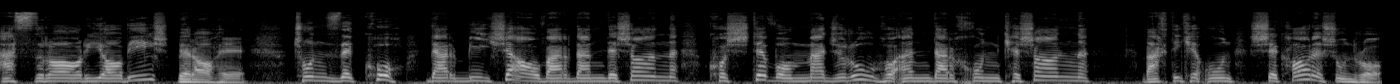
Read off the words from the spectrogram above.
اسرار یابیش به راهه. چون ز کوه در بیشه آوردندشان کشته و مجروح و اندر خون کشان وقتی که اون شکارشون رو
